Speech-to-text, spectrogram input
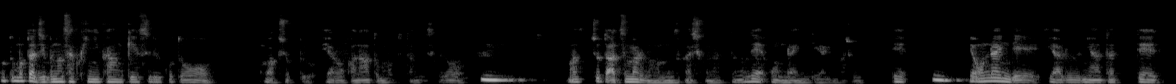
もともとは自分の作品に関係することをワークショップをやろうかなと思ってたんですけど、うん。まあ、ちょっと集まるのが難しくなったので、オンラインでやりましょう。うん。で、オンラインでやるにあたって、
